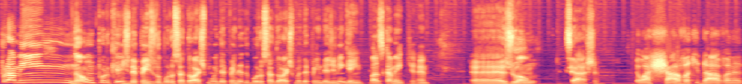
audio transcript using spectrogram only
Pra mim, não, porque a gente depende do Borussia Dortmund e depender do Borussia Dortmund é depender de ninguém, basicamente, né? É, João, o que que você acha? eu achava que dava, né?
